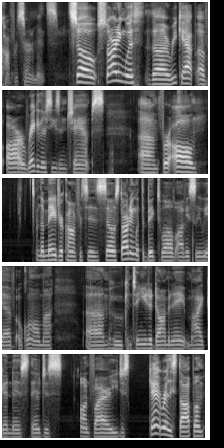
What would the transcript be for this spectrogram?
conference tournaments. So, starting with the recap of our regular season champs um, for all the major conferences. So, starting with the Big 12, obviously, we have Oklahoma, um, who continue to dominate. My goodness, they're just on fire. You just can't really stop them.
